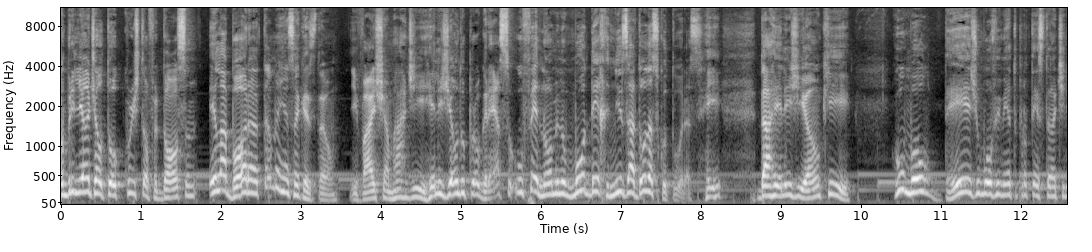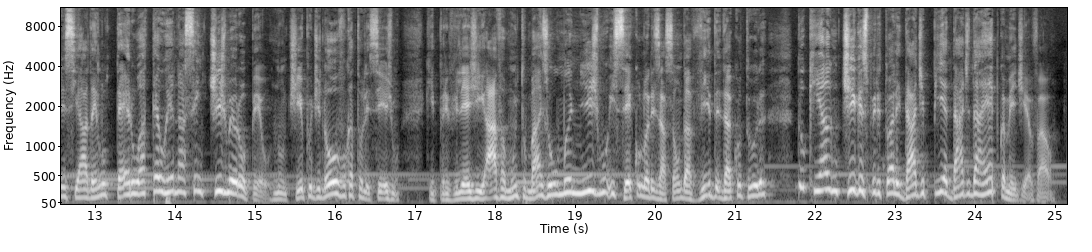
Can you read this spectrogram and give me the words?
o brilhante autor Christopher Dawson elabora também essa questão e vai chamar de religião do progresso o fenômeno modernizador das culturas e da religião que rumou desde o movimento protestante iniciado em Lutero até o renascentismo europeu, num tipo de novo catolicismo que privilegiava muito mais o humanismo e secularização da vida e da cultura do que a antiga espiritualidade e piedade da época medieval.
